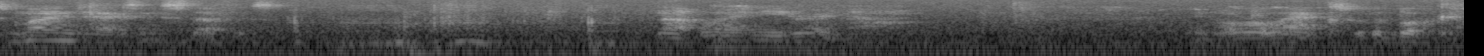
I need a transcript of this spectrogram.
this mind taxing stuff is not what I need right now. You I'll relax with a book.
